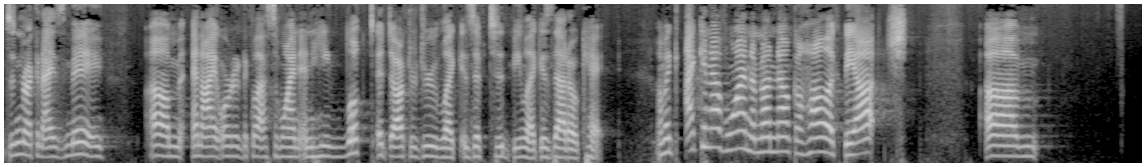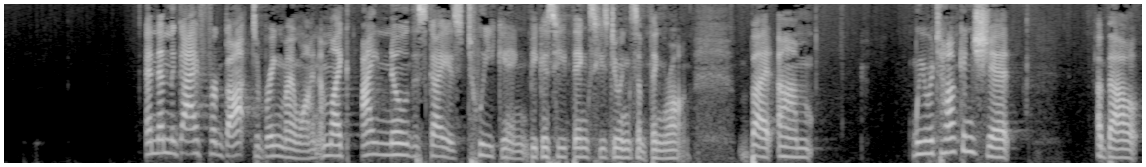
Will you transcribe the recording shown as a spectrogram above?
didn't recognize me. Um, and I ordered a glass of wine, and he looked at Dr. Drew like as if to be like, "Is that okay?" I'm like, "I can have wine. I'm not an alcoholic, biatch." Um, and then the guy forgot to bring my wine. I'm like, I know this guy is tweaking because he thinks he's doing something wrong. But um, we were talking shit about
